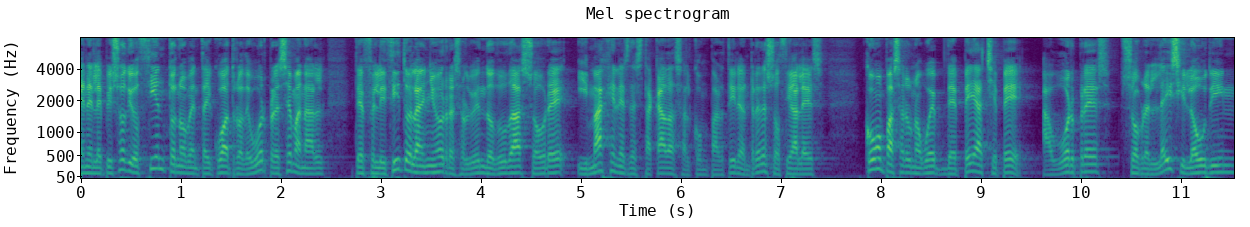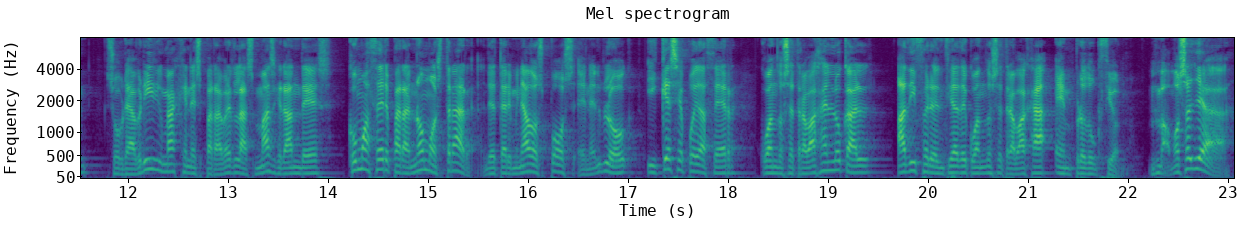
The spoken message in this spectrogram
En el episodio 194 de WordPress semanal, te felicito el año resolviendo dudas sobre imágenes destacadas al compartir en redes sociales, cómo pasar una web de PHP a WordPress, sobre el lazy loading, sobre abrir imágenes para verlas más grandes, cómo hacer para no mostrar determinados posts en el blog y qué se puede hacer cuando se trabaja en local a diferencia de cuando se trabaja en producción. ¡Vamos allá!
